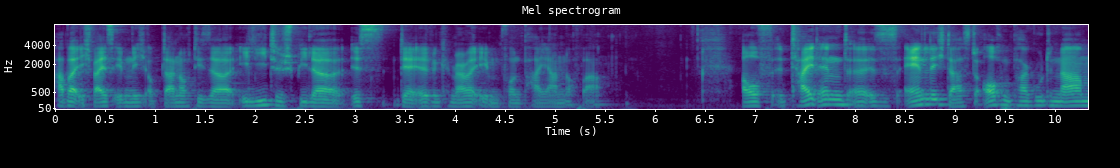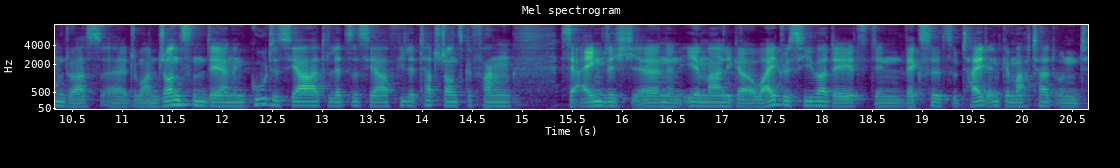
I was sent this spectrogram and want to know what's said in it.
aber ich weiß eben nicht, ob da noch dieser Elite-Spieler ist, der Elvin Kamara eben vor ein paar Jahren noch war. Auf Tight End äh, ist es ähnlich, da hast du auch ein paar gute Namen. Du hast äh, Joan Johnson, der ein gutes Jahr hatte, letztes Jahr viele Touchdowns gefangen ist ja eigentlich äh, ein ehemaliger Wide Receiver, der jetzt den Wechsel zu Tight End gemacht hat und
